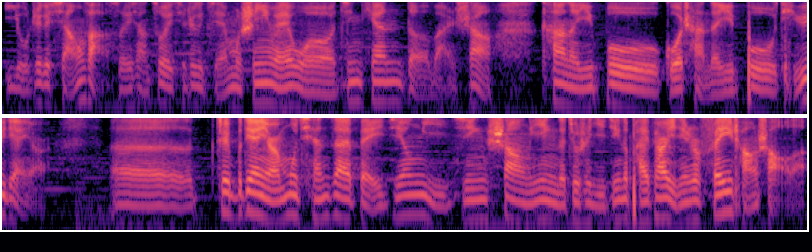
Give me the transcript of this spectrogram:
有这个想法，所以想做一期这个节目，是因为我今天的晚上看了一部国产的一部体育电影。呃，这部电影目前在北京已经上映的，就是已经的排片已经是非常少了。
